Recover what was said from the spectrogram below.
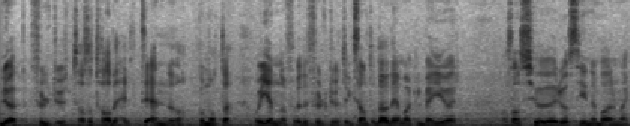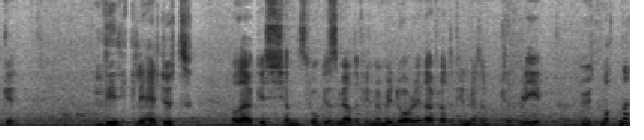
løp fullt ut. Altså ta det helt til ende, da, på en måte. Og gjennomføre det fullt ut. ikke sant? Og det er jo det Michael Bay gjør. Altså Han kjører jo sine varemerker virkelig helt ut. Og det er jo ikke kjønnsfokuset som gjør at filmen blir dårlig, det er fordi at filmen liksom blir utmattende.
